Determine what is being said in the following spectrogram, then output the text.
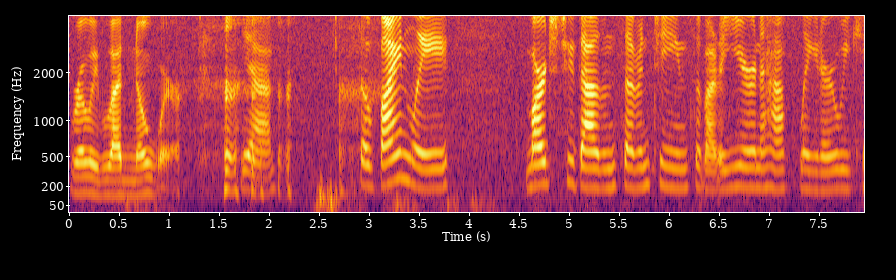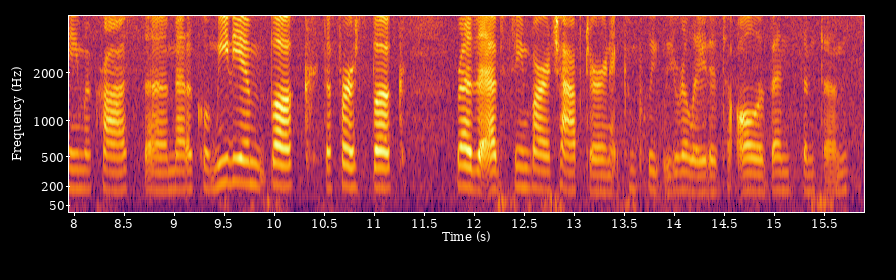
really led nowhere. yeah. So finally, March 2017, so about a year and a half later, we came across the Medical Medium book, the first book, read the Epstein-Barr chapter, and it completely related to all of Ben's symptoms.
